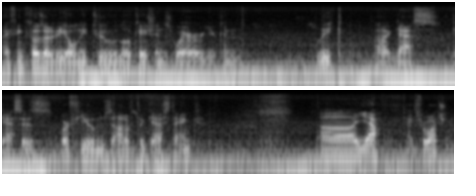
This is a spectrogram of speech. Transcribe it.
I think those are the only two locations where you can leak uh, gas gases or fumes out of the gas tank. Uh, yeah thanks for watching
